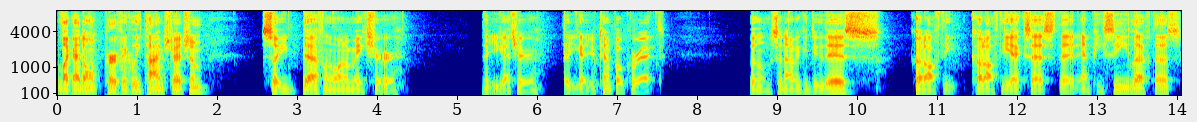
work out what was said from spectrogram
like I don't perfectly time stretch them, so you definitely want to make sure that you got your that you got your tempo correct. Boom. So now we could do this. Cut off the cut off the excess that MPC left us.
